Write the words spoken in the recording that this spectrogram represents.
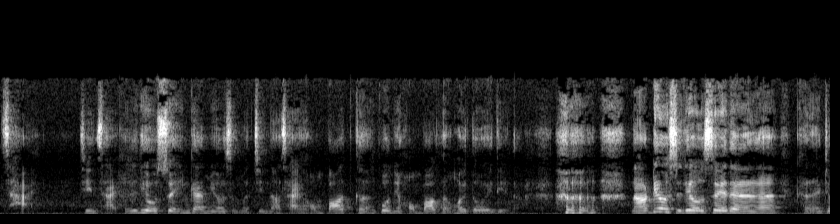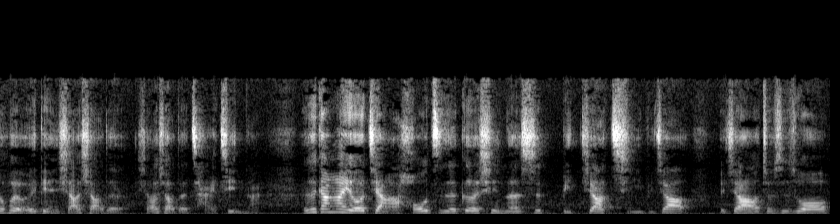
财。进财，可是六岁应该没有什么进到财，红包可能过年红包可能会多一点的。然后六十六岁的呢，可能就会有一点小小的小小的财进来。可是刚刚有讲啊，猴子的个性呢是比较急，比较比较就是说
